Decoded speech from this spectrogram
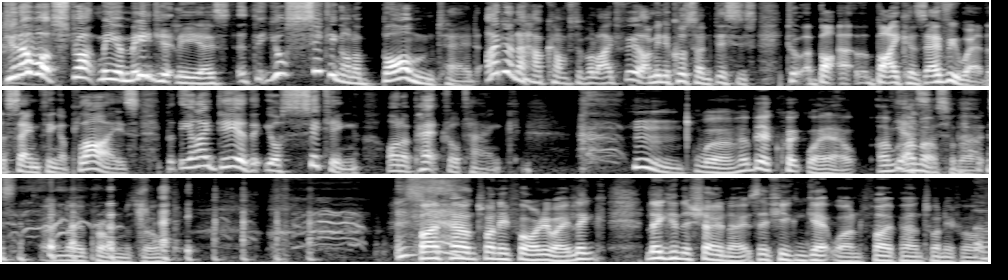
Do you know what struck me immediately is that you're sitting on a bomb, Ted. I don't know how comfortable I'd feel. I mean, of course, um, this is to uh, uh, bikers everywhere. The same thing applies. But the idea that you're sitting on a petrol tank. well, it'd be a quick way out. I'm, Yes, I'm up for that. Uh, no problem at all. Five pound twenty four. Anyway, link link in the show notes if you can get one. Five pound twenty four.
